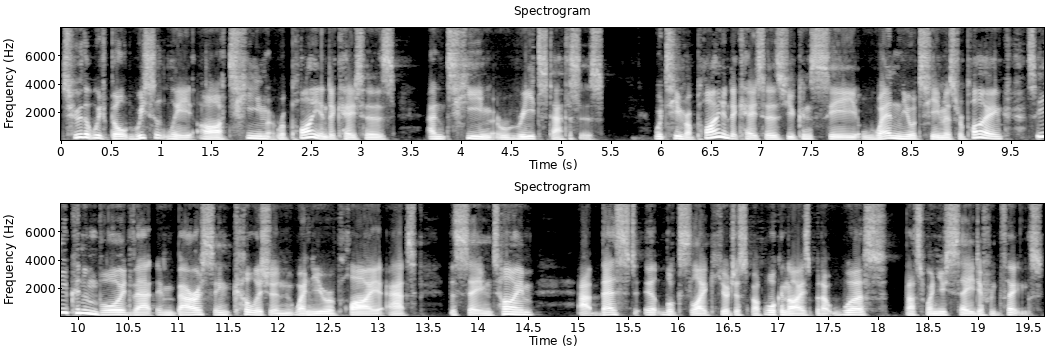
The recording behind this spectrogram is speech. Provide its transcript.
Two that we've built recently are team reply indicators and team read statuses. With team reply indicators, you can see when your team is replying, so you can avoid that embarrassing collision when you reply at the same time. At best, it looks like you're just not organized, but at worst, that's when you say different things.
